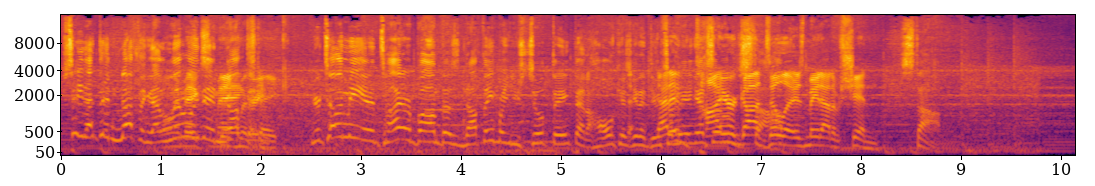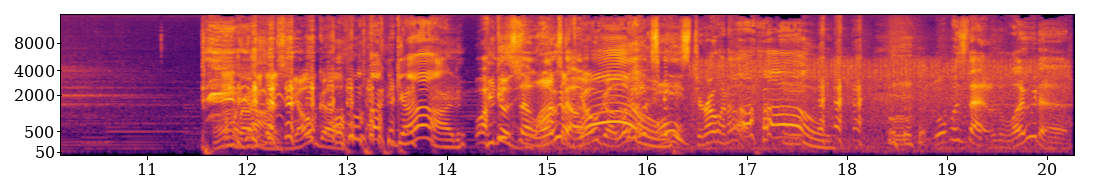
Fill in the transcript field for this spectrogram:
See, that did nothing. That Only literally makes did nothing. mistake. You're telling me an entire bomb does nothing, but you still think that Hulk is gonna do That something against entire him? Stop. Godzilla is made out of shin. Stop. Damn, oh bro, he does yoga. Oh my god. Why He does is the lots of yoga. Look at Oh, this. he's throwing up. Oh. What was that Loda?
